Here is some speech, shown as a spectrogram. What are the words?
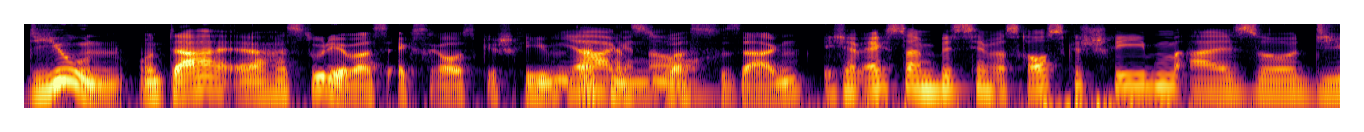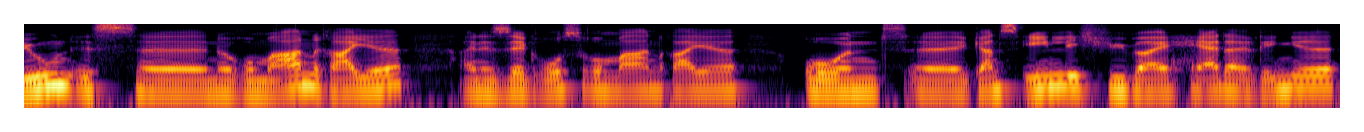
Dune. Und da äh, hast du dir was extra rausgeschrieben. Ja, da kannst genau. du was zu sagen. Ich habe extra ein bisschen was rausgeschrieben. Also Dune ist äh, eine Romanreihe, eine sehr große Romanreihe. Und äh, ganz ähnlich wie bei Herr der Ringe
